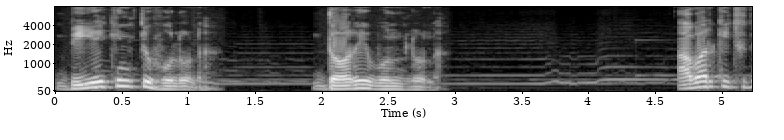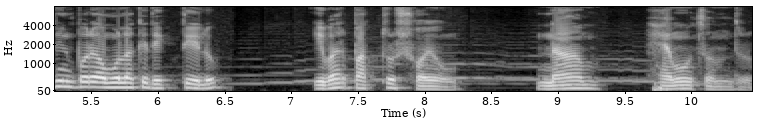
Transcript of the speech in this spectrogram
বিয়ে কিন্তু হলো না, দরে বনল না। আবার কিছুদিন পরে অমলাকে দেখতে এলো, এবার পাত্র স্বয়ং, নাম হেমচন্দ্র।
